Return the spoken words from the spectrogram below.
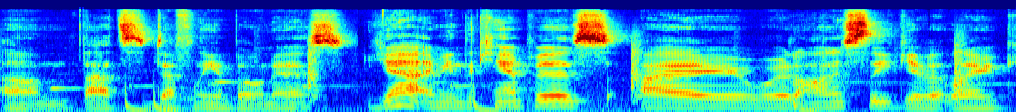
um, that's definitely a bonus. Yeah, I mean, the campus, I would honestly give it like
